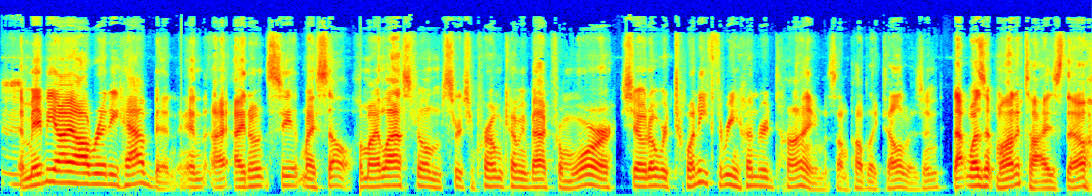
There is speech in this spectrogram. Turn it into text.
Mm. And maybe I already have been. And I, I don't see it myself. My last film, Searching for Home Coming Back from War, showed over 2,300 times on public television. That wasn't monetized though.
